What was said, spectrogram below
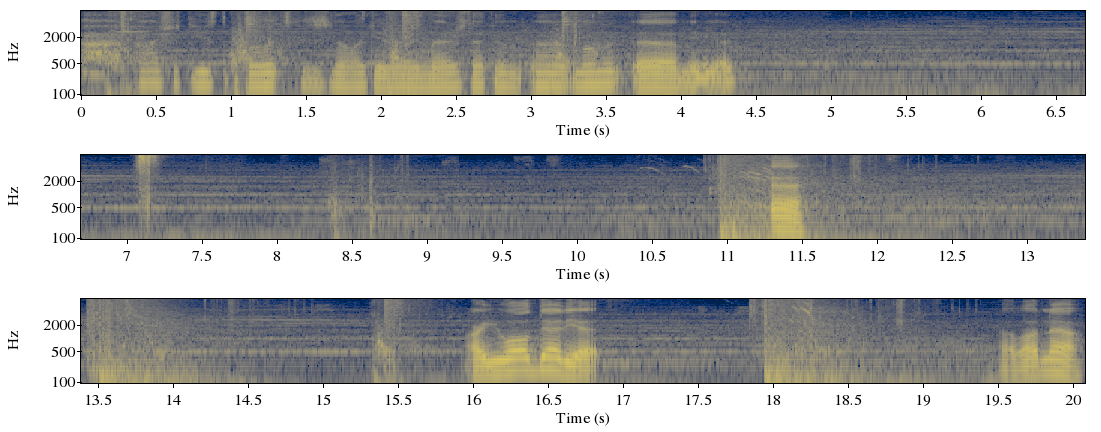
I probably should use the bullets because it's not like it really matters at the uh, moment. Uh, maybe I. Eh. Are you all dead yet? How about now?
